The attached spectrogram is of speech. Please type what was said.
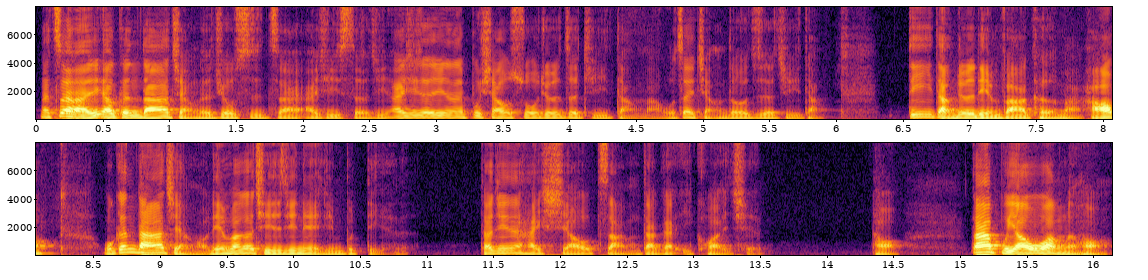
那再来要跟大家讲的就是在 IC 设计，IC 设计现在不消说就是这几档嘛，我在讲的都是这几档。第一档就是联发科嘛。好，我跟大家讲哦，联发科其实今天已经不跌了，它今天还小涨大概一块钱。好。大家不要忘了哈，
